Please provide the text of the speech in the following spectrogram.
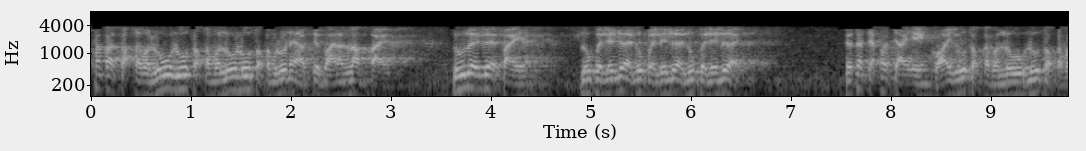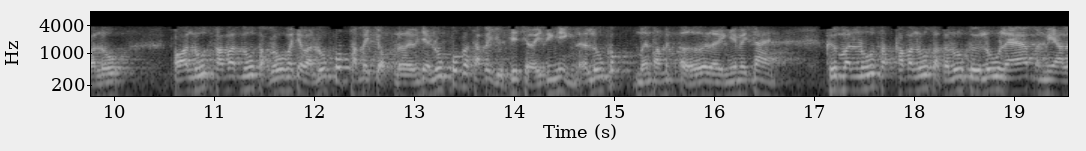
ถ้าก็สักต่ว่ารู้รู้สักต่ว่ารู้รู้สักต่ว่ารู้ในปัจจุบันนั้นล่ำไป รู้เรื่อยๆไปรู้ไปเรื่อยๆรู้ไปเรื่อยๆรู้ไปเรื่อยๆเดี๋ยวถ้าจะเข้าใจเองขอให้รู้สักต่ว่ารู้รู้สักต่ว่ารู้พอรู้คำว่ารู้สักรู้ไม่ใช่ว่ารู้ปุ๊บทำไปจบเลยไม่ใช่รู้ปุ๊บก็ทำไปอยู่เฉยๆนิ่งๆแล้วรู้ก็เหมือนทำเป็นเออเลยอย่างนี้ไม่ใช่ คือมันรู้คำว่ารู้สักรู้คือรู้แล้ว มันมีอะไร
